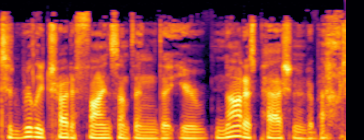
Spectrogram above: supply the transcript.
to really try to find something that you're not as passionate about.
